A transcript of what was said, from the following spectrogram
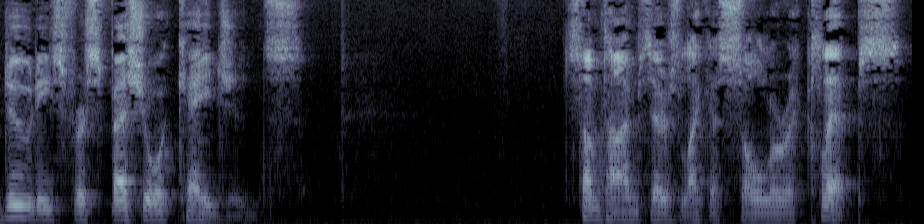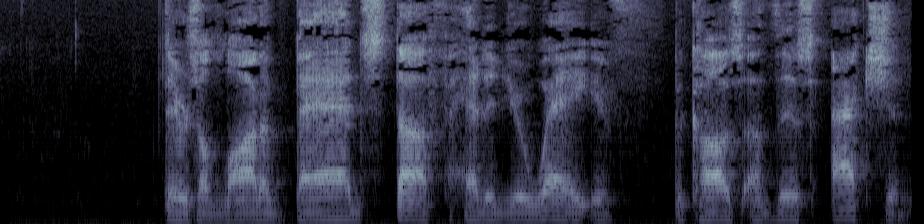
duties for special occasions. Sometimes there's like a solar eclipse. There's a lot of bad stuff headed your way if because of this action.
